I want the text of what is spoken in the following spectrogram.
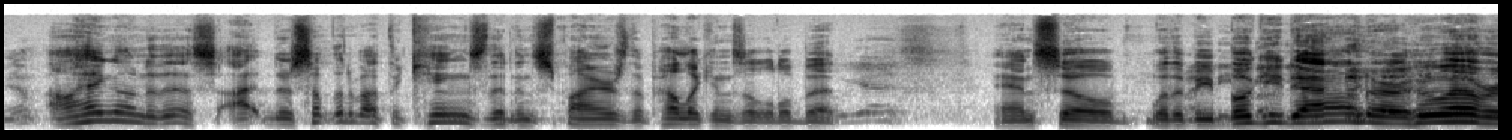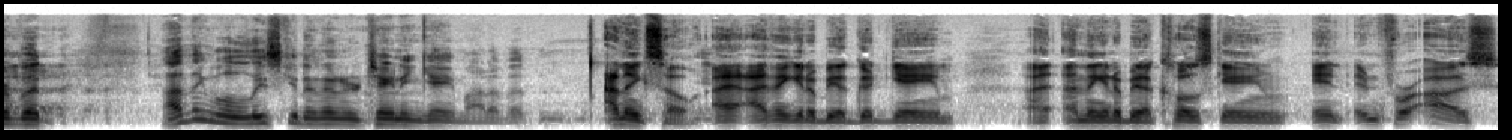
Yep. I'll hang on to this. I, there's something about the Kings that inspires the Pelicans a little bit. Oh, yes. And so, whether it be Boogie, Boogie Down or whoever, but I think we'll at least get an entertaining game out of it. I think so. I, I think it'll be a good game. I, I, think it'll be a close game. And, and for us,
